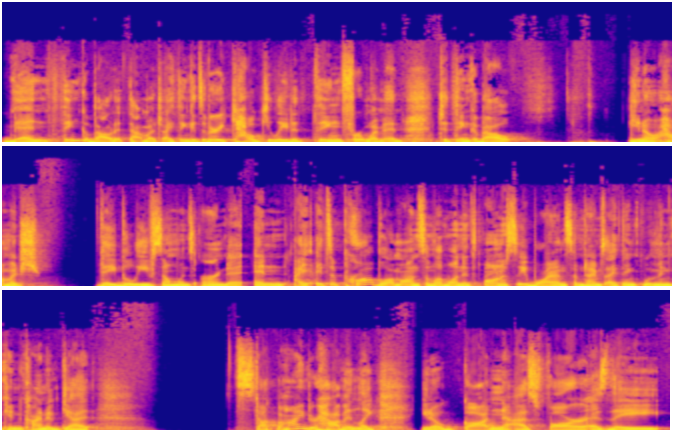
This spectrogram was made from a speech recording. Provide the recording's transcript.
men think about it that much. I think it's a very calculated thing for women to think about, you know, how much they believe someone's earned it. And I, it's a problem on some level. And it's honestly why, on sometimes I think women can kind of get stuck behind or haven't like, you know, gotten as far as they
